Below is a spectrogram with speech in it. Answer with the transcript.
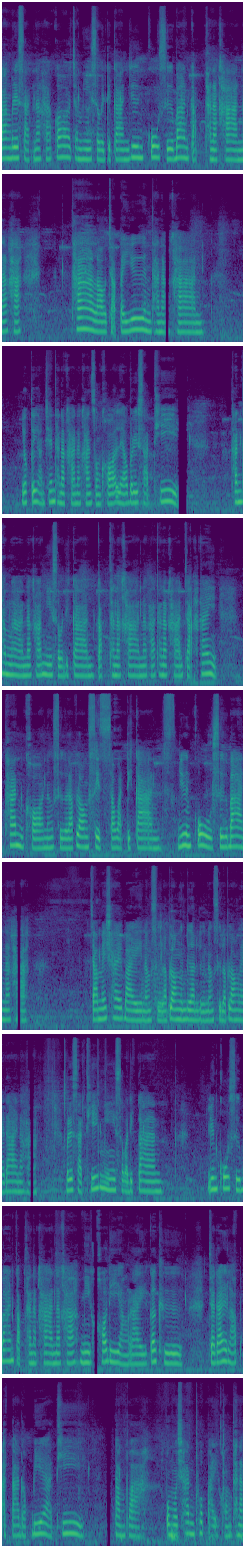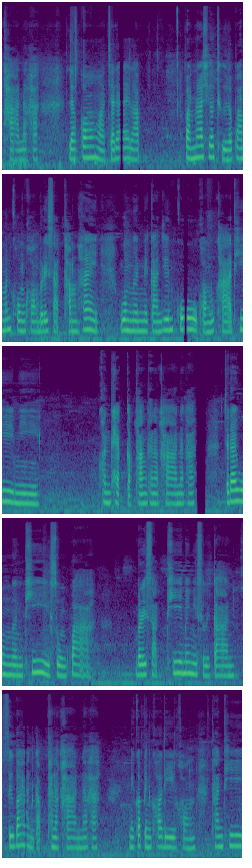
บางบริษัทนะคะก็จะมีสวัสดิการยื่นกู้ซื้อบ้านกับธนาคารนะคะ ถ้าเราจะไปยื่นธนาคาร ยกตัวอย่างเช่น ธนาคารอาคารสงเคราะห์แล้วบริษัทที่ ท่านทำงานนะคะ มีสวัสดิการกับธนาคารนะคะ ธนาคารจะให้ท่านขอหนังสือรับรองสิทธิ์สวัสดิการ ยื่นกู้ซื้อบ้านนะคะ จะไม่ใช่ใบหนังสือรับรองเงินเดือน หรือหนังสือรับรองรายได้นะคะ บริษัทที่มีสวัสดิการยื่นกู้ซื้อบ้านกับธนาคารนะคะ มีข้อดีอย่างไรก็คือ จะได้รับอัตราดอกเบี้ยที่ต่ำกว่า รโมชั่นทั่วไปของธนาคารนะคะ แล้วก็จะได้รับความน่าเชื่อถือและความมั่นคงของบริษัททำให้วงเงินในการยื่นกู้ของลูกค้าที่มีคอนแทคกับทางธนาคารนะคะ จะได้วงเงินที่สูงกว่าบริษัทที่ไม่มีสวัสดิการซื้อบ้านกับธนาคารนะคะ นี่ก็เป็นข้อดีของท่านที่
